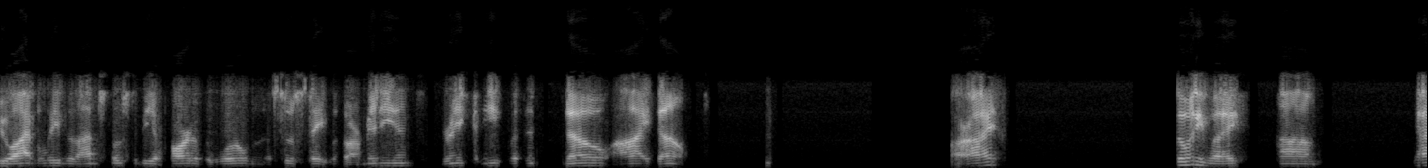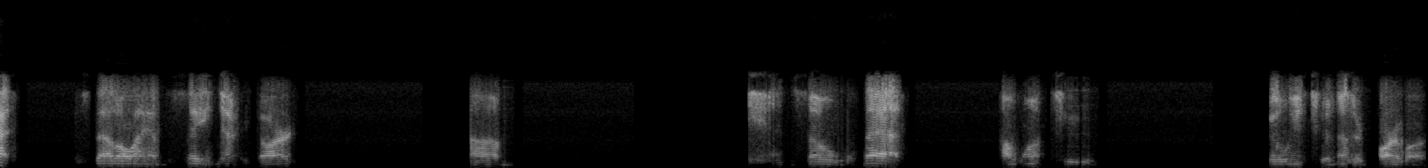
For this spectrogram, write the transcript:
Do I believe that I'm supposed to be a part of the world and associate with Arminians, drink and eat with them? No, I don't. All right? So, anyway, um, that is about all I have to say in that regard. Um, so with that, I want to go into another part of our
